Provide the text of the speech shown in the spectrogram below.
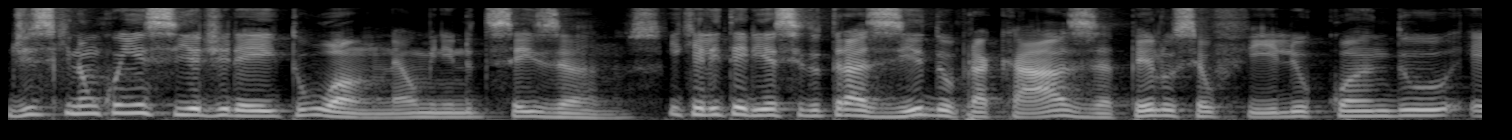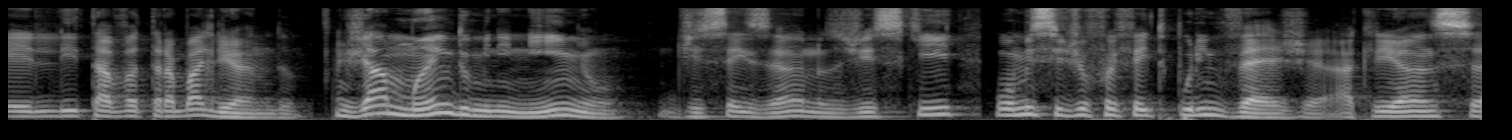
disse que não conhecia direito o Wang, né, o menino de 6 anos, e que ele teria sido trazido para casa pelo seu filho quando ele estava trabalhando. Já a mãe do menininho, de 6 anos, diz que o homicídio foi feito por inveja. A criança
